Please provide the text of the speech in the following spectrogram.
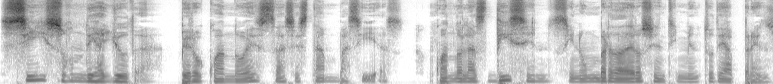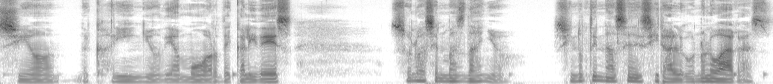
sí son de ayuda, pero cuando éstas están vacías, cuando las dicen sin un verdadero sentimiento de aprensión, de cariño, de amor, de calidez, solo hacen más daño. Si no te nace decir algo, no lo hagas.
